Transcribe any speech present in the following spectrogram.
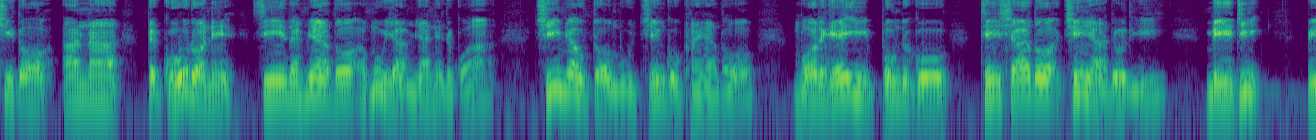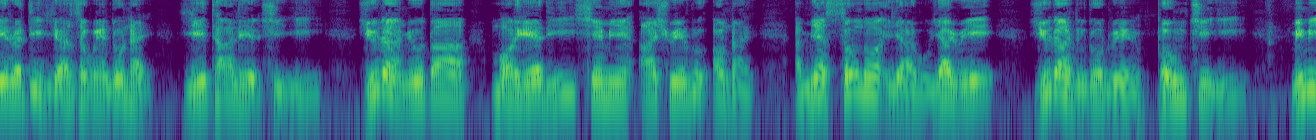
ရှိသော အာနာတကိုးတော်နှင့်စီရင်သမျှသော အမှုရာများနှင့်တကွာချီးမြှောက်တော်မူခြင်းကိုခံရသော မော်ဒကဲ၏ဘုံတကိုထင်ရှားသောအချင်းရာတို့သည် မေဒိပေရတိရာဇဝင်တို့၌ရေးထားလျက်ရှိ၏ယူဒမျိုးသား မော်ဒကဲသည် ရှင်မြင်းအာရွှေရုအောက်၌အမျက်ဆုံးသောအရာကိုရ၍ယူဒလူတို့တွင်ဘုံကြီး၏မိမိ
